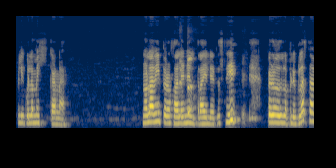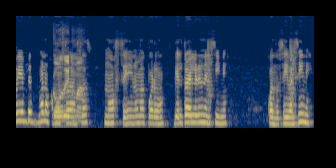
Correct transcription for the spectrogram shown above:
película mexicana. No la vi, pero sale en el tráiler, sí. Pero la película está bien, bueno, como ¿Cómo se todas llama? esas- no sé, no me acuerdo. Vi el tráiler en el cine, cuando se iba al cine.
